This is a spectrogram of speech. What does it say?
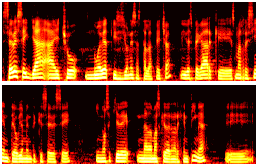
CBC ya ha hecho nueve adquisiciones hasta la fecha y Despegar, que es más reciente obviamente que CBC y no se quiere nada más quedar en Argentina, eh,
